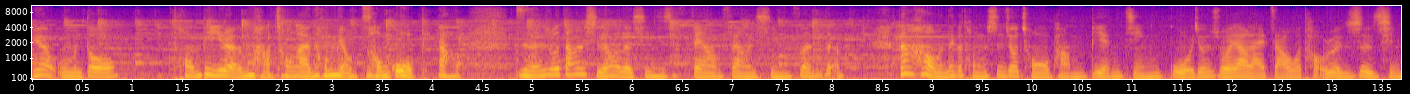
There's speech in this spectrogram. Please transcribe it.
因为我们都同批人嘛，从来都没有中过票，只能说当时候的心情是非常非常兴奋的。刚好我那个同事就从我旁边经过，就是说要来找我讨论事情。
